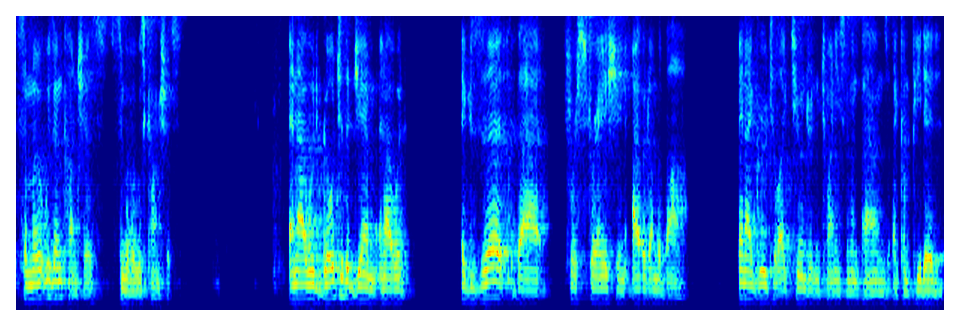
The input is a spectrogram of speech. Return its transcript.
Some of it was unconscious, some of it was conscious. And I would go to the gym and I would exert that frustration out on the bar. And I grew to like 227 pounds. I competed.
